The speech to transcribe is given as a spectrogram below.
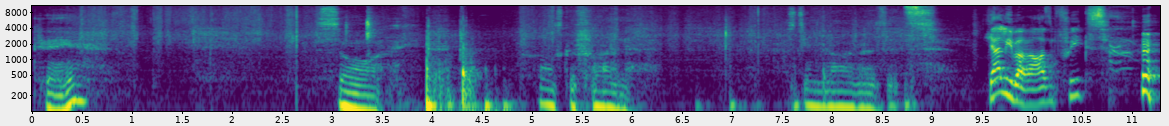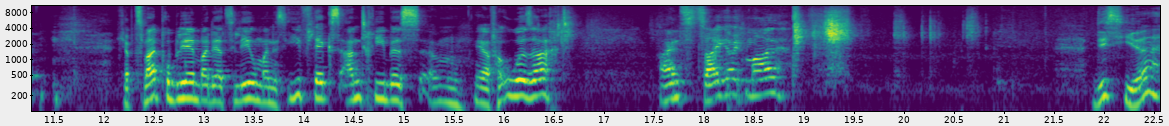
Okay. So. Rausgefallen. Aus dem Lagersitz. Ja, lieber Rasenfreaks. Ich habe zwei Probleme bei der Zerlegung meines E-Flex-Antriebes ähm, ja, verursacht. Eins zeige ich euch mal. Dies hier,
